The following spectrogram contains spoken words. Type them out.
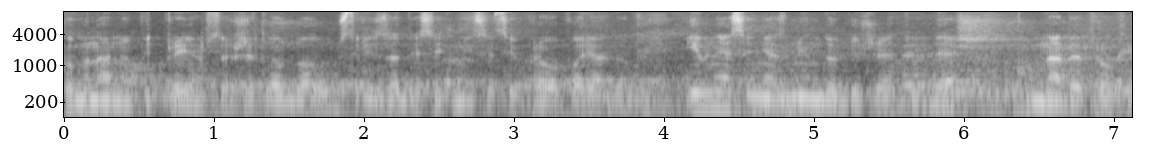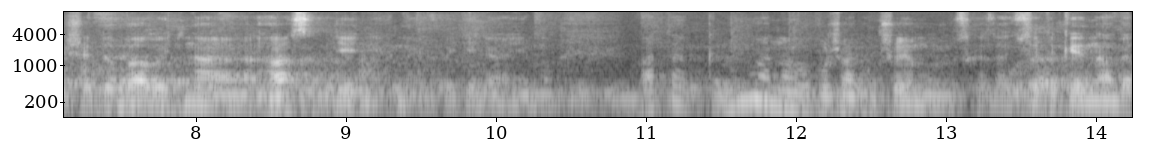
комунального підприємства житлоблагоустрій за 10 місяців правопорядок і внесення змін до бюджету, де треба трохи ще додати на газ денег ми виділяємо. А так, ну, а новобужанам, що я можу сказати, все-таки треба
